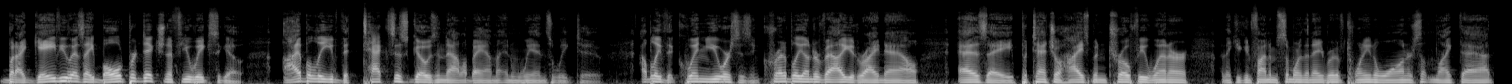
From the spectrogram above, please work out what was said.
But I gave you as a bold prediction a few weeks ago. I believe that Texas goes into Alabama and wins week two. I believe that Quinn Ewers is incredibly undervalued right now as a potential Heisman Trophy winner. I think you can find him somewhere in the neighborhood of 20 to 1 or something like that.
